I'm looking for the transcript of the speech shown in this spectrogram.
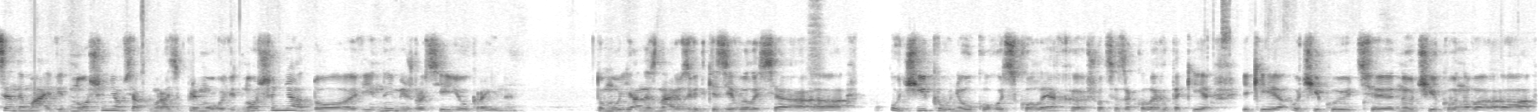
Це не має відношення, у всякому разі, прямого відношення до війни між Росією і Україною. Тому я не знаю, звідки з'явилися е, очікування у когось з колег. е, Що це за колеги такі, які очікують е, неочікуваного.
